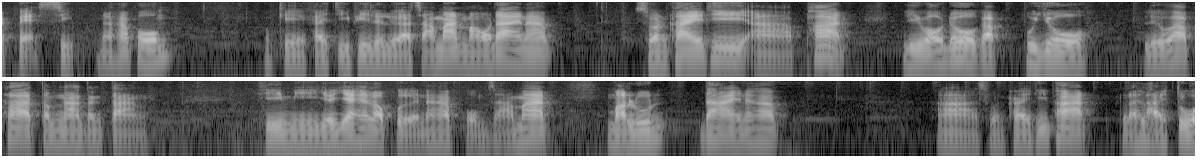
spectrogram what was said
180 นะครับผม โอเค ใคร GP เหลือๆ สามารถเมาส์ได้นะครับ ส่วนใครที่อ่าพลาดรีว a ลโดกับปุโย หรือว่าพลาดตำนานต่างๆ ที่มีเยอะแยะให้เราเปิดนะครับ ผมสามารถมาลุ้นได้นะครับอ่าส่วนใครที่พลาดหลาย ๆ ตัว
